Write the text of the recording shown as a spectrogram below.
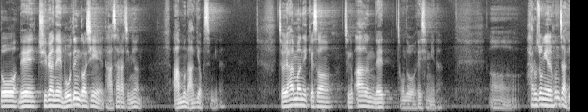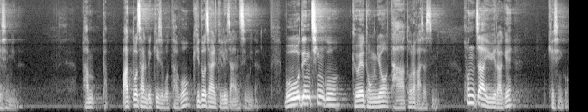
또 내 주변의 모든 것이 다 사라지면 아무 낙이 없습니다. 저희 할머니께서 지금 94 정도 되십니다. 어, 하루 종일 혼자 계십니다. 밤, 밤, 맛도 잘 느끼지 못하고 귀도 잘 들리지 않습니다. 모든 친구, 교회 동료 다 돌아가셨습니다. 혼자 유일하게 계시고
